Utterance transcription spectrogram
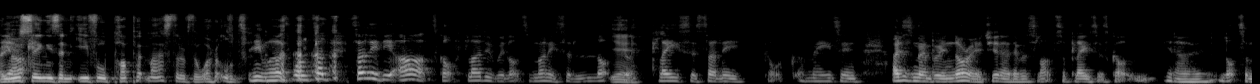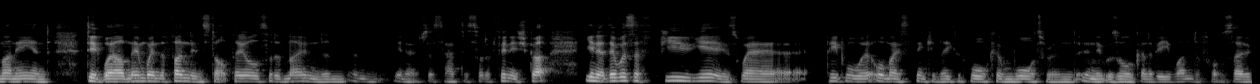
Are you art- saying he's an evil puppet master of the world? He was. Well, suddenly the arts got flooded with lots of money, so lots Yeah. of places suddenly got amazing. I just remember in Norwich, you know, there was lots of places got, you know, lots of money and did well. And then when the funding stopped, they all sort of moaned and, and you know, just had to sort of finish. But, you know, there was a few years where people were almost thinking they could walk on water and, and it was all going to be wonderful. So,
